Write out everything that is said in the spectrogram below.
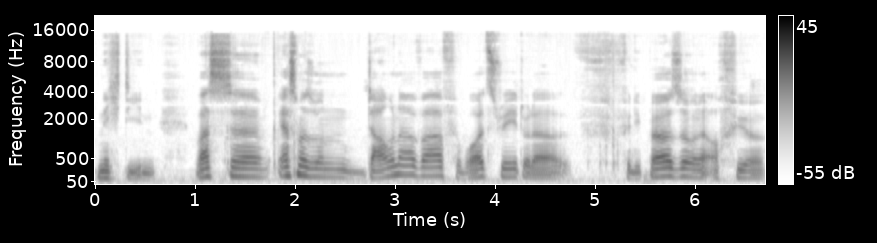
nicht dienen. Was äh, erstmal so ein Downer war für Wall Street oder für die Börse oder auch für,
